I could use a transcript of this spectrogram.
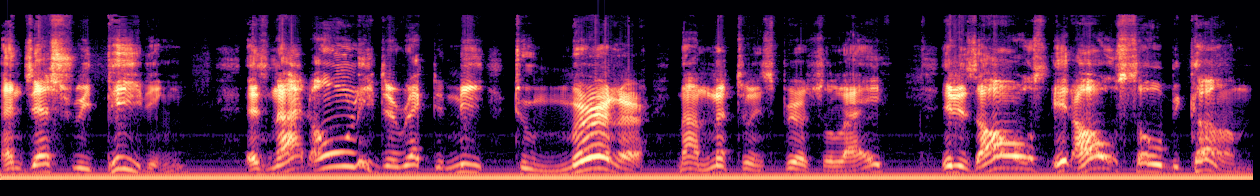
and just repeating, has not only directed me to murder my mental and spiritual life, it is also it also become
